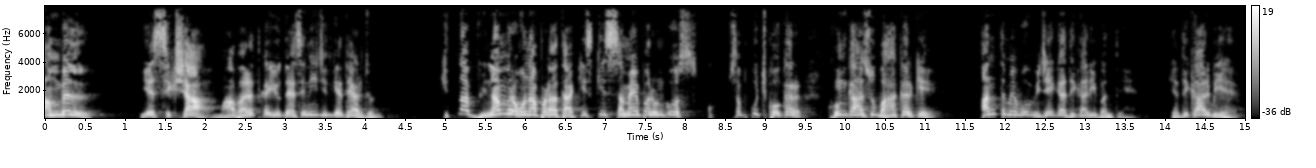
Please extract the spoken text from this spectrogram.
humble ये शिक्षा महाभारत का युद्ध ऐसे नहीं जीत गए थे अर्जुन। कितना विनम्र होना पड़ा था, किस किस समय पर उनको सब कुछ खोकर, खून का आँसू बहा करके, अंत में वो विजय के अधिकारी बनते हैं। ये अधिकार भी है।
